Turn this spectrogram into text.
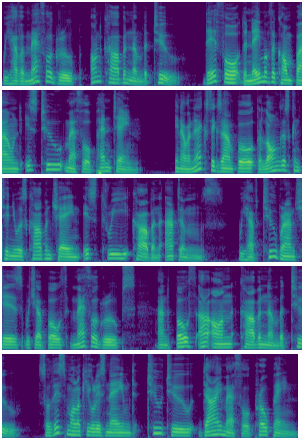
We have a methyl group on carbon number 2. Therefore, the name of the compound is 2-methylpentane. In our next example, the longest continuous carbon chain is 3 carbon atoms. We have two branches which are both methyl groups and both are on carbon number 2. So this molecule is named 2,2-dimethylpropane.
